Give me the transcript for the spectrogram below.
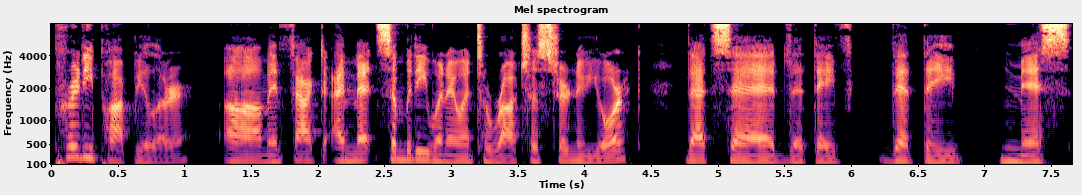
pretty popular. Um, in fact, I met somebody when I went to Rochester, New York, that said that they've that they miss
